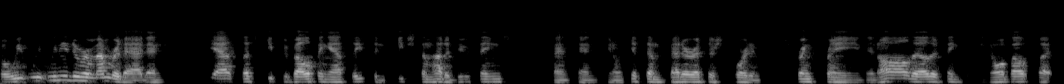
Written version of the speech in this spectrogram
so we, we, we need to remember that and yeah, let's keep developing athletes and teach them how to do things and, and you know, get them better at their sport and strength training and all the other things that we know about, but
